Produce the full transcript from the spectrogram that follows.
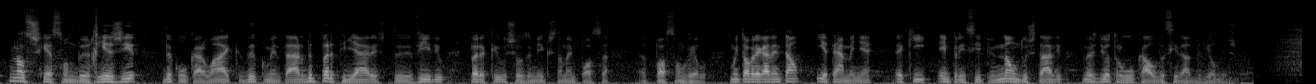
Não se esqueçam de reagir, de colocar like, de comentar, de partilhar este vídeo para que os seus amigos também possa, possam vê-lo. Muito obrigado então e até amanhã, aqui, em princípio, não do estádio, mas de outro local da cidade de Vilnius.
